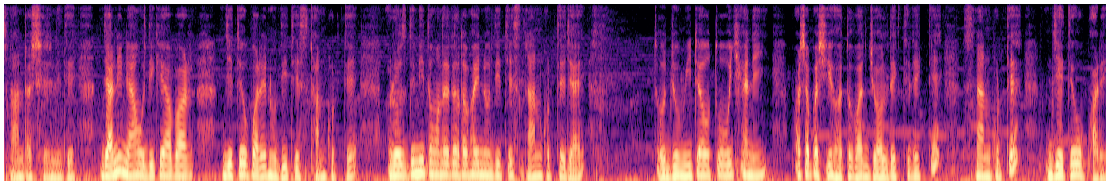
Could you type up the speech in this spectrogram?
স্নানটা সেরে নিতে। জানি না ওদিকে আবার যেতেও পারে নদীতে স্নান করতে। রোজ দিনই তোমাদের দাদাভাই নদীতে স্নান করতে যায়। তো জমিটাও তো ওইখানেই, পাশাপাশি হয়তো বা জল দেখতে দেখতে স্নান করতে যেতেও পারে।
